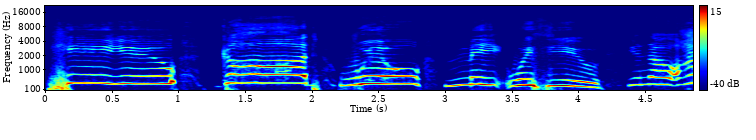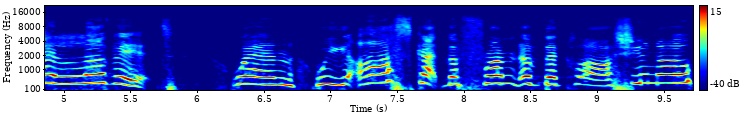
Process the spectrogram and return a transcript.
hear you. God will meet with you. You know, I love it when we ask at the front of the class, you know,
